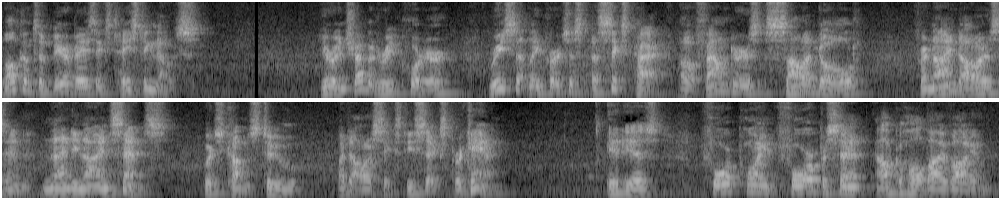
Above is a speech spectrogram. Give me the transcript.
Welcome to Beer Basics Tasting Notes. Your intrepid reporter recently purchased a six pack of Founders Solid Gold for $9.99, which comes to $1.66 per can. It is 4.4% alcohol by volume.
